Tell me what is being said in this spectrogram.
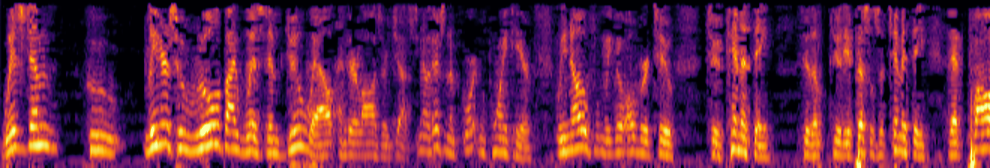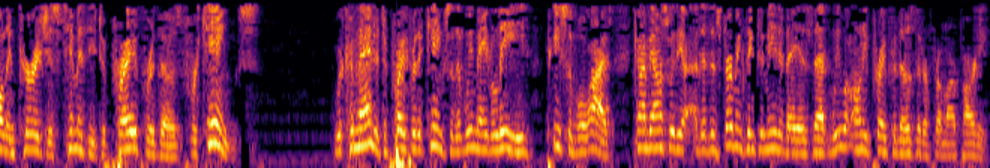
Wisdom who leaders who rule by wisdom do well, and their laws are just. You know, there's an important point here. We know when we go over to to Timothy to the, to the epistles of Timothy that Paul encourages Timothy to pray for those, for kings. We're commanded to pray for the king so that we may lead peaceable lives. Can I be honest with you? The disturbing thing to me today is that we will only pray for those that are from our party.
